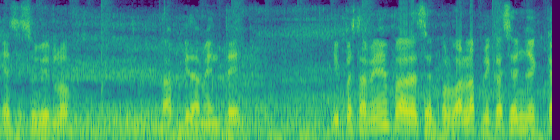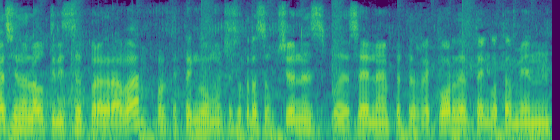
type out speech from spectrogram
y así subirlo rápidamente. Y pues también para desempolvar la aplicación ya casi no la utilizo para grabar porque tengo muchas otras opciones. Puede ser el MP3 Recorder, tengo también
